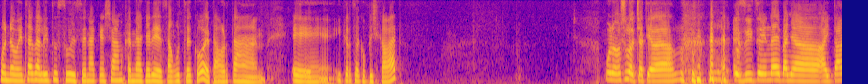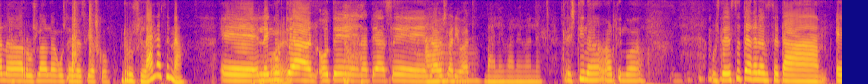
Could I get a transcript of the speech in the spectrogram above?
bueno, bintzat aldituzu izenak esan jendeak ere ezagutzeko eta hortan e, ikertzeko pixka bat. Bueno, oso lotxatia da. ez ditzein nahi, baina Aitana, Ruslana guztain zaizki asko. Ruslana zena? E, lehen Otekoa, eh? urtean oten atea zen abeslari bat. Bale, bale, bale. Kristina, aurtengoa. Uste ez dute geroz eta e,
